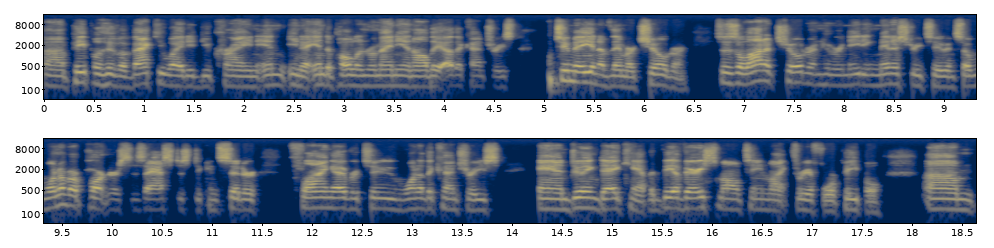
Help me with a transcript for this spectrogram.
uh, people who've evacuated Ukraine in you know into Poland, Romania, and all the other countries, two million of them are children. So there's a lot of children who are needing ministry to, and so one of our partners has asked us to consider flying over to one of the countries and doing day camp. It'd be a very small team, like three or four people. Um,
